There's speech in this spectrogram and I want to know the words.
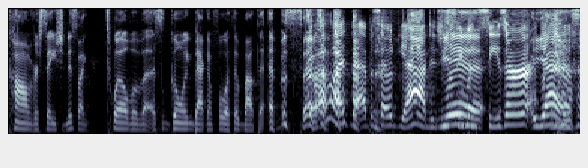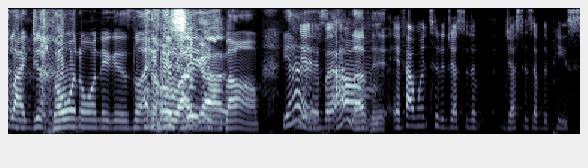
conversation. It's like twelve of us going back and forth about the episode. I like the episode. Yeah. Did you see Yeah. when Caesar? Yes, like just going on niggas. Like Oh this my shit God. is bomb. Yes, Yeah, but I love um, it. If I went to the justice of justice of the peace,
